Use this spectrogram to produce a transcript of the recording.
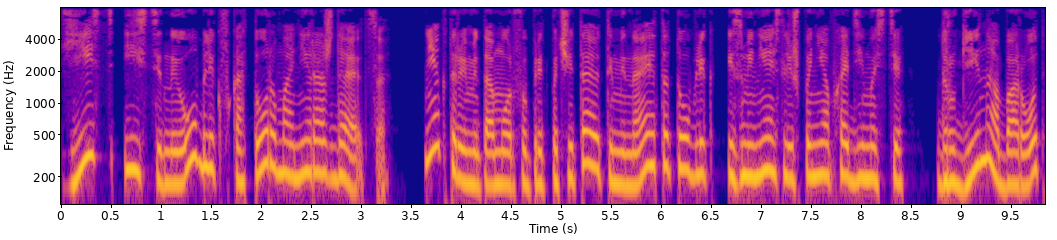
Есть истинный облик, в котором они рождаются. Некоторые метаморфы предпочитают именно этот облик, изменяясь лишь по необходимости. Другие, наоборот,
